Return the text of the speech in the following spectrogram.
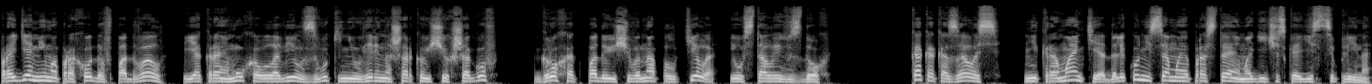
Пройдя мимо прохода в подвал, я краем уха уловил звуки неуверенно шаркающих шагов, грохот падающего на пол тела и усталый вздох. Как оказалось, некромантия далеко не самая простая магическая дисциплина.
